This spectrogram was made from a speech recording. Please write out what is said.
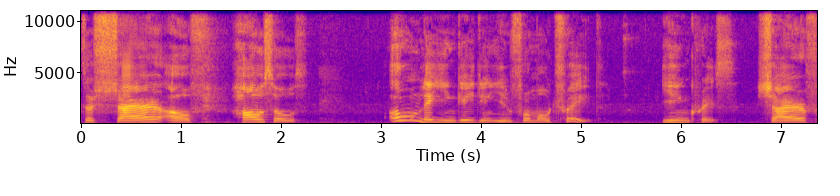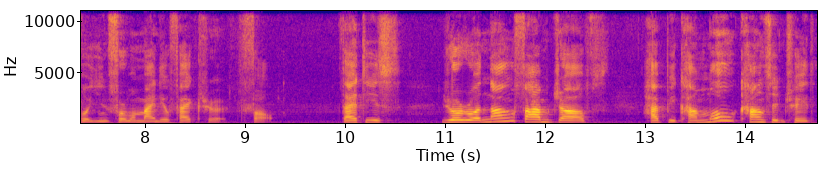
the share of households only engaging in formal trade increase, share for informal manufacture fall. That is, rural non-farm jobs have become more concentrated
